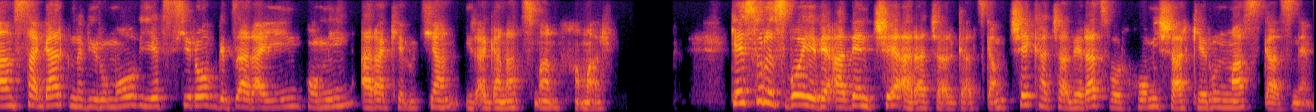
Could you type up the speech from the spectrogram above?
անսագարկ նվիրումով եւ սիրով գծարային հոմի արակելության իրականացման համար։ Կեսուրս ովևէ ադեն չէ առաջարկած կամ չէ քաչալերած, որ հոմի շարքերուն մաս կազմեմ,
